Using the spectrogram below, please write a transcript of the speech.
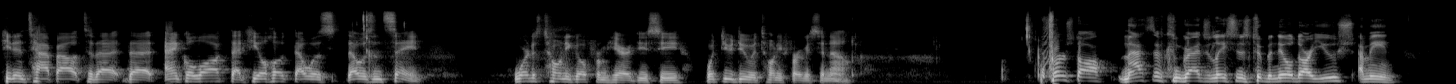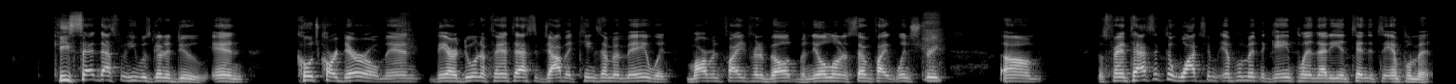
he didn't tap out to that that ankle lock, that heel hook, that was that was insane. Where does Tony go from here, DC? What do you do with Tony Ferguson now? First off, massive congratulations to Beneil Dariush. I mean, he said that's what he was going to do. And Coach Cordeiro, man, they are doing a fantastic job at Kings MMA with Marvin fighting for the belt, Beneil on a seven fight win streak. Um, it was fantastic to watch him implement the game plan that he intended to implement.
